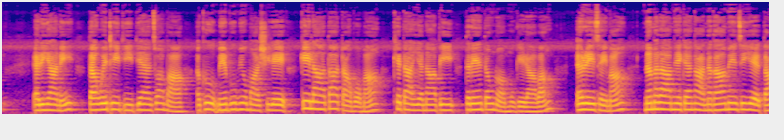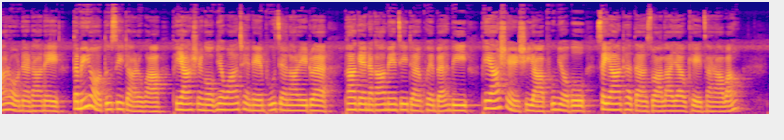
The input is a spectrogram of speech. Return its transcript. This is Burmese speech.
အဲ့ဒီကနေတောင်ဝေထိပြည်ပြန်ကြွမှာအခုမင်းဘူးမြို့မှာရှိတဲ့ကေလာသတောင်ပေါ်မှာခေတ္တရနာပြီးတရင်သုံးတော်မူခဲ့တာပါအဲ့ဒီအချိန်မှာနမရာမြေကန်းကနဂါမင်းကြီးရဲ့သားတော်နန္ဒာနဲ့သမီးတော်သူစီတာတို့ဟာဖျားရှင်ကိုမြဝါထင်တဲ့ဖူးကြံလာတဲ့အတွက်ဖာကဲနဂါမင်းကြီးတန်ခွင့်ပန်းပြီးဖျားရှင်ရှိရာဖူးမြော်ဖို့ဆရာထက်တန်စွာလာရောက်ခဲ့ကြတာပါ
